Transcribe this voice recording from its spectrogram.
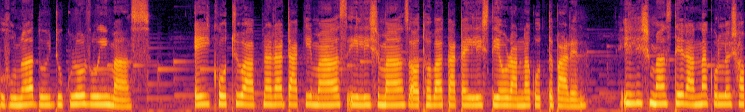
ভুনা দুই টুকরো রুই মাছ। এই কচু আপনারা টাকি মাছ, ইলিশ মাছ অথবা কাটা ইলিশ দিয়েও রান্না করতে পারেন। ইলিশ মাছ দিয়ে রান্না করলে সব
